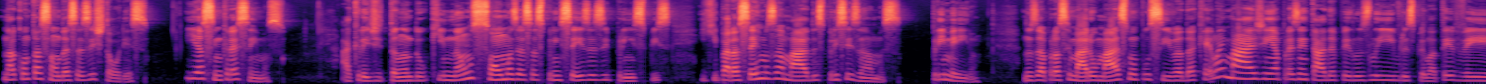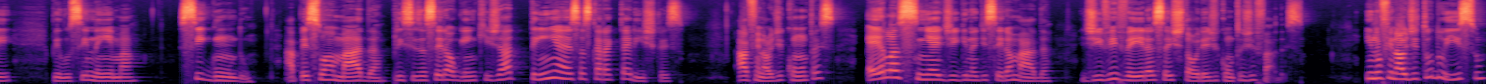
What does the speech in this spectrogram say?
na contação dessas histórias. E assim crescemos, acreditando que não somos essas princesas e príncipes e que para sermos amados precisamos, primeiro, nos aproximar o máximo possível daquela imagem apresentada pelos livros, pela TV, pelo cinema. Segundo, A pessoa amada precisa ser alguém que já tenha essas características. Afinal de contas, ela sim é digna de ser amada, de viver essa história de contos de fadas. E no final de tudo isso,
